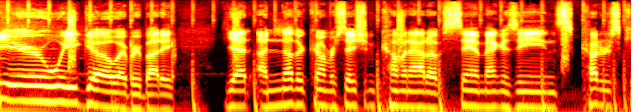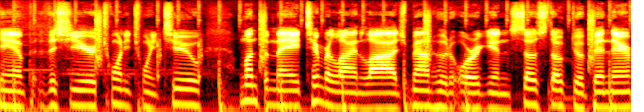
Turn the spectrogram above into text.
Here we go, everybody. Yet another conversation coming out of SAM Magazine's Cutters Camp this year, 2022, month of May, Timberline Lodge, Mount Hood, Oregon. So stoked to have been there.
